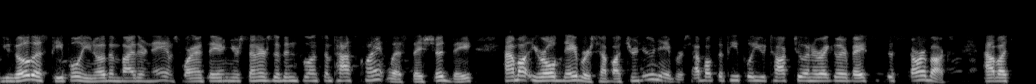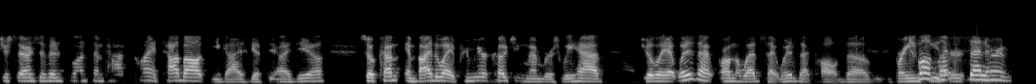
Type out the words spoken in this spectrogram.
You know those people, you know them by their names. Why aren't they in your centers of influence and past client list? They should be. How about your old neighbors? How about your new neighbors? How about the people you talk to on a regular basis at Starbucks? How about your centers of influence and past clients? How about you guys get the idea? So come and by the way, Premier Coaching members, we have Julie, what is that on the website? What is that called? The brain 12 month center of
